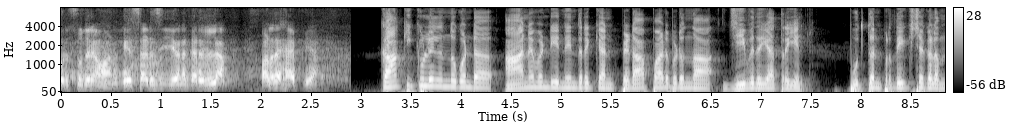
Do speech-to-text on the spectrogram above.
ഒരു സുദിനമാണ്. K S R T C ജീവനക്കാരെല്ലാം വളരെ ഹാപ്പിയാണ്. കാക്കിക്കുള്ളിൽ നിന്നുകൊണ്ട് ആനവണ്ടി നിയന്ത്രിക്കാൻ പെടാപ്പാടുപെടുന്ന ജീവിതയാത്രയിൽ പുത്തൻ പ്രതീക്ഷകളും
